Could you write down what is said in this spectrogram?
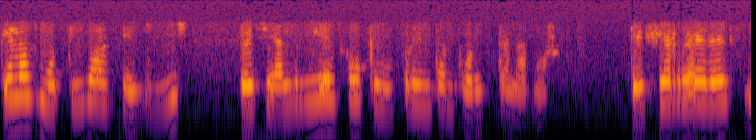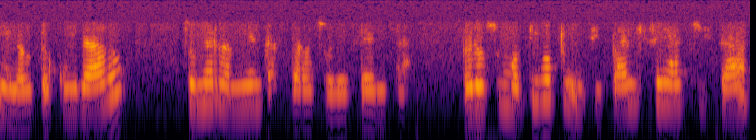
¿Qué las motiva a seguir pese al riesgo que enfrentan por esta labor? Tejer redes y el autocuidado son herramientas para su defensa, pero su motivo principal sea quizá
